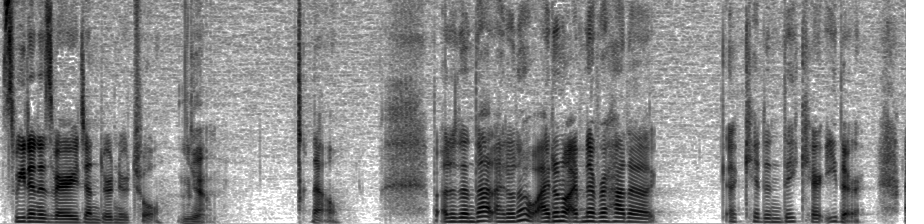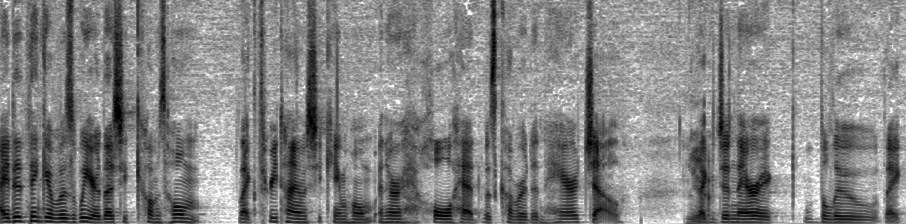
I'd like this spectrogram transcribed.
Sweden is very gender neutral Yeah. Now. But other than that, I don't know. I don't know. I've never had a a kid in daycare either. I did think it was weird that she comes home like three times. She came home and her whole head was covered in hair gel, Yeah. like generic blue, like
